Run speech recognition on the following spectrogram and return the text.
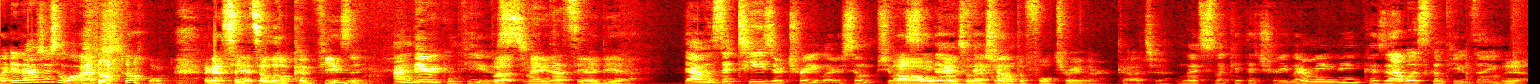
What did I just watch? I don't know. I gotta say, it's a little confusing, I'm very confused. but maybe that's the idea. that was the teaser trailer. So should we Oh, see the okay, so that's not the full trailer. Gotcha. Let's look at the trailer maybe because that was confusing. Yeah.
